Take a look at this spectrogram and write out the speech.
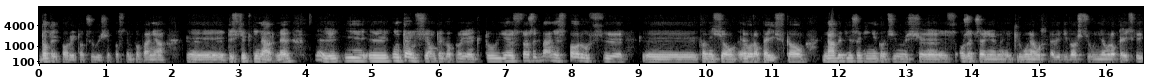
do tej pory toczyły się postępowania y, dyscyplinarne. I intencją tego projektu jest zażegnanie sporu z Komisją Europejską, nawet jeżeli nie godzimy się z orzeczeniem Trybunału Sprawiedliwości Unii Europejskiej.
